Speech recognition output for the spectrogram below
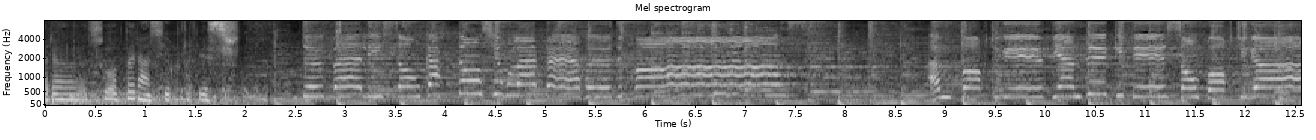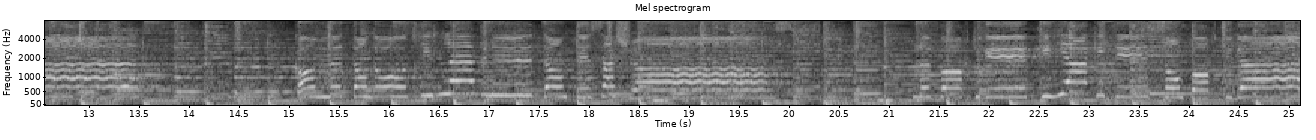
era sua aparência por vezes. de valise sans carton sur la terre de France. Un Portugais vient de quitter son Portugal. Comme tant d'autres, il est venu tenter sa chance. Le Portugais qui a quitté son Portugal.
